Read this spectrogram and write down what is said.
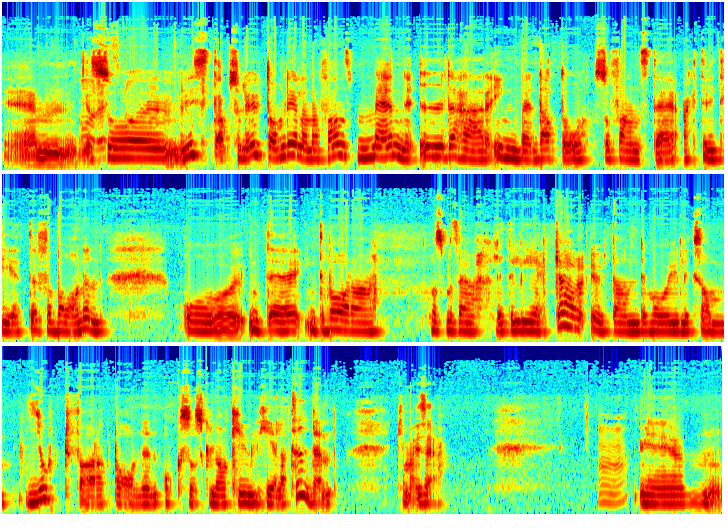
Ehm, så visst, absolut, de delarna fanns. Men i det här inbäddat då så fanns det aktiviteter för barnen. Och inte, inte bara vad ska man säga, lite lekar utan det var ju liksom gjort för att barnen också skulle ha kul hela tiden. Kan man ju säga. Ehm,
